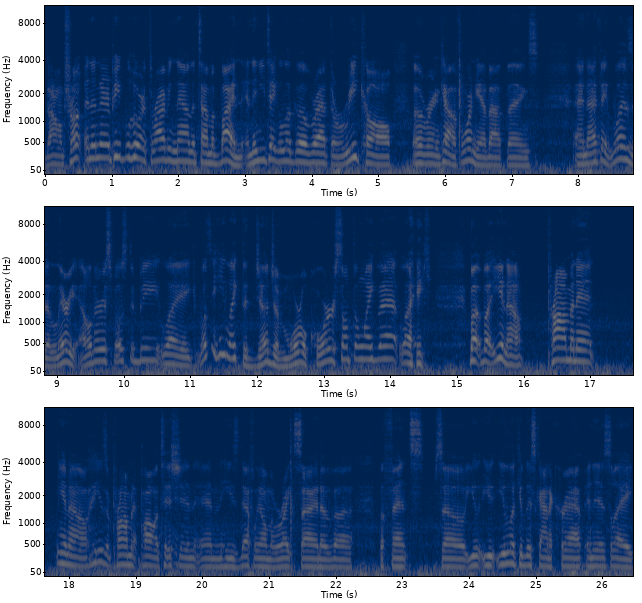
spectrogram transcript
Donald Trump, and then there are people who are thriving now in the time of Biden. And then you take a look over at the recall over in California about things. And I think, what is it, Larry Elder is supposed to be? Like, wasn't he like the judge of moral court or something like that? Like, but, but, you know, prominent you know he's a prominent politician and he's definitely on the right side of uh, the fence so you, you you look at this kind of crap and it's like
